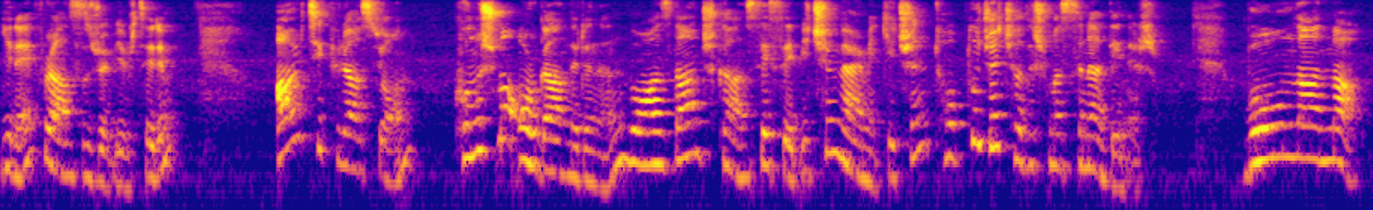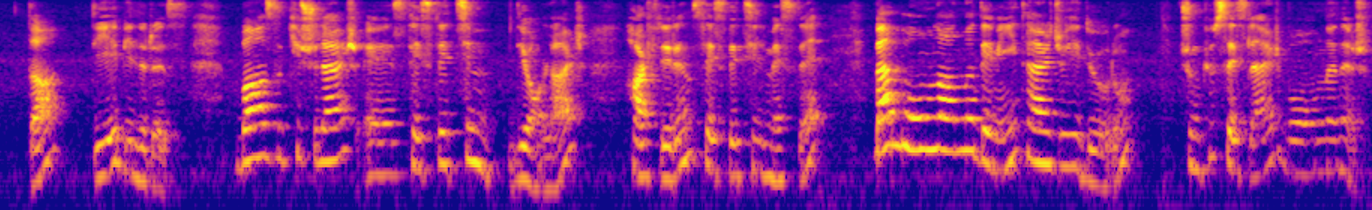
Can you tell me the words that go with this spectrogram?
Yine Fransızca bir terim. Artikülasyon, konuşma organlarının boğazdan çıkan sese biçim vermek için topluca çalışmasına denir. Boğumlanma da diyebiliriz. Bazı kişiler e, sesletim diyorlar. Harflerin sesletilmesi. Ben boğumlanma demeyi tercih ediyorum. Çünkü sesler boğumlanır.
